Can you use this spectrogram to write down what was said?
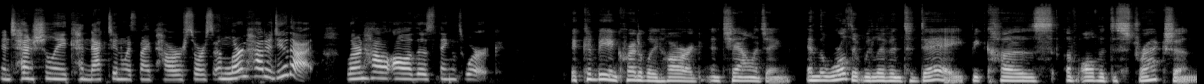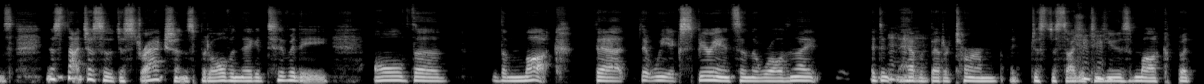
intentionally connect in with my power source and learn how to do that, learn how all of those things work. It can be incredibly hard and challenging in the world that we live in today because of all the distractions. And it's not just the distractions, but all the negativity, all the the muck that that we experience in the world. And I I didn't mm-hmm. have a mm-hmm. better term. I just decided to use muck, but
